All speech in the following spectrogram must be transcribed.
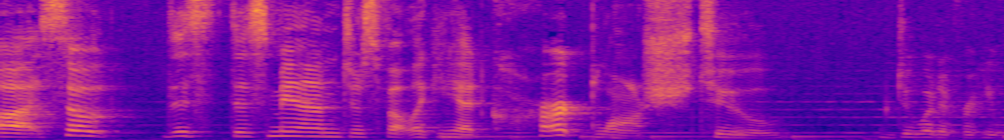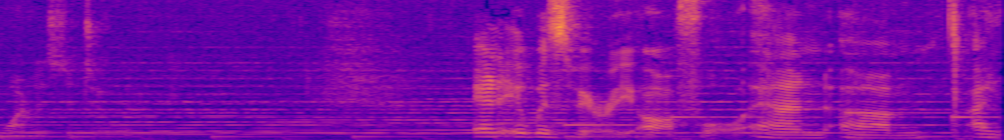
uh, so this this man just felt like he had carte blanche to do whatever he wanted to do and it was very awful. And um, I,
